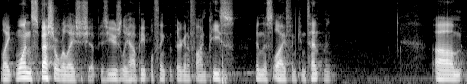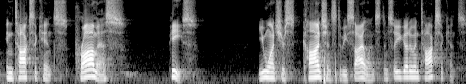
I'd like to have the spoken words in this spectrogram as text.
Like one special relationship is usually how people think that they're going to find peace in this life and contentment. Um, intoxicants promise peace. You want your conscience to be silenced, and so you go to intoxicants.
